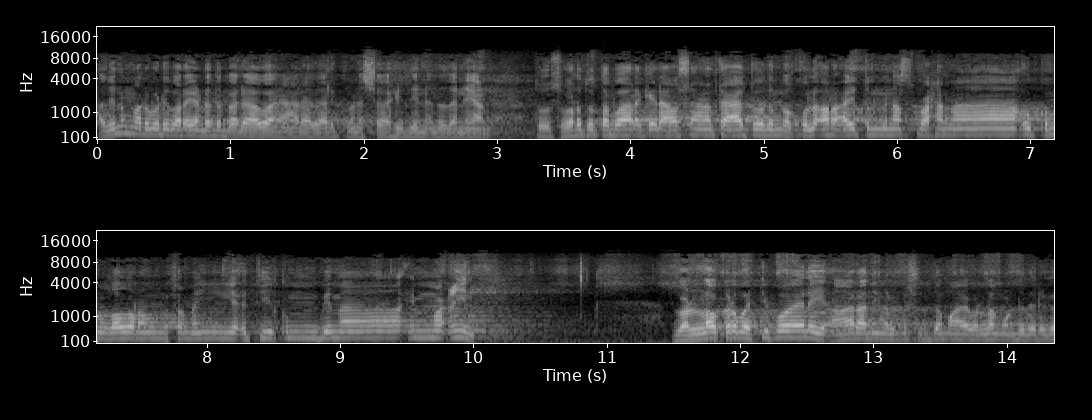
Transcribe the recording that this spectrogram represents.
അതിനും മറുപടി പറയേണ്ടത് ബലാവാൻ അലാ ദാലിക്കും ഷാഹിദീൻ എന്ന് തന്നെയാണ്. തു- സൂറത്തു തബാറക്കയിലെ അവസാനത്തെ ആയത്തോതും ഖുൽ വെള്ളമൊക്കെ പറ്റിപ്പോയാലേ ആരാ നിങ്ങൾക്ക് ശുദ്ധമായ വെള്ളം കൊണ്ടുതരിക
